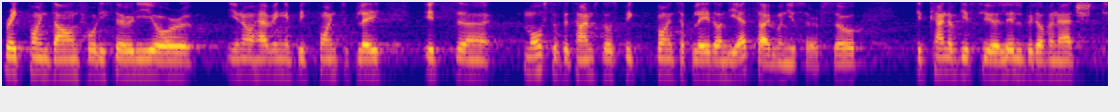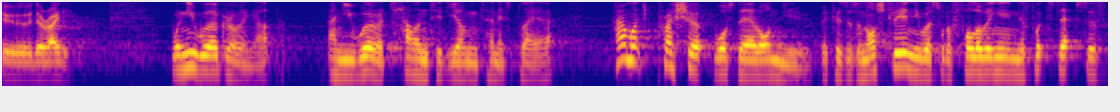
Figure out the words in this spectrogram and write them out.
break point down 40-30 or, you know, having a big point to play. It's uh, most of the times those big points are played on the outside when you serve. So it kind of gives you a little bit of an edge to the righty. When you were growing up and you were a talented young tennis player, how much pressure was there on you? Because as an Austrian, you were sort of following in the footsteps of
